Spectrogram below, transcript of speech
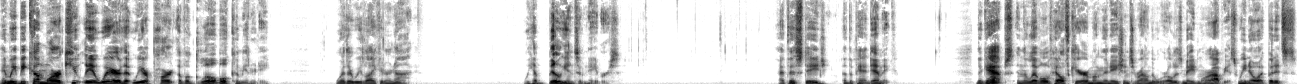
And we become more acutely aware that we are part of a global community, whether we like it or not. We have billions of neighbors. At this stage of the pandemic, the gaps in the level of health care among the nations around the world is made more obvious. We know it, but it's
